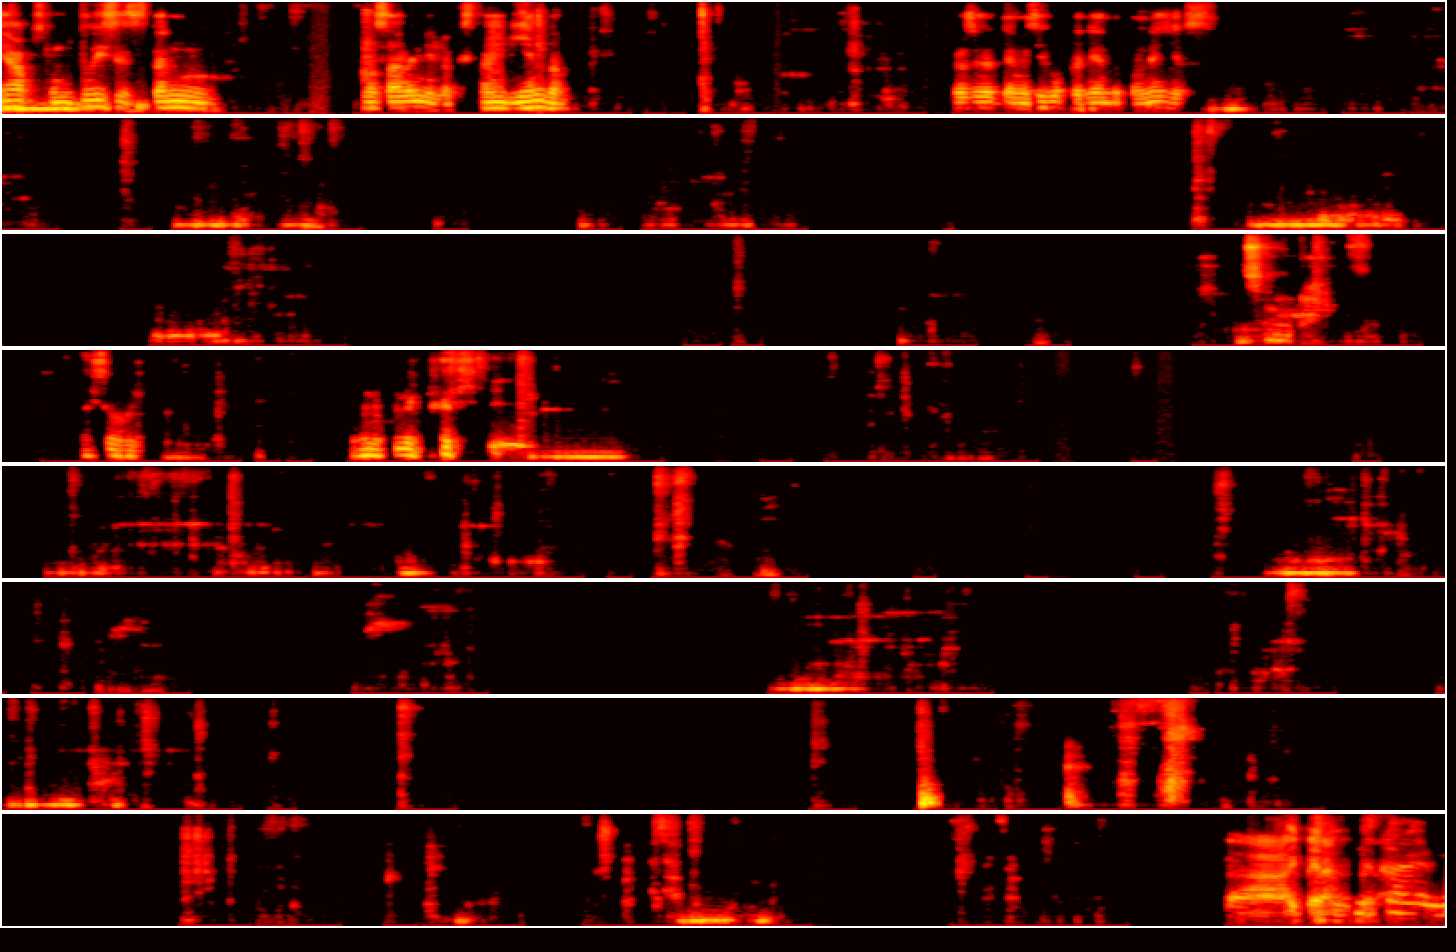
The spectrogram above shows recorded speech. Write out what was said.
Ya, pues como tú dices, están, no saben ni lo que están viendo. Por eso yo me sigo peleando con ellos. Chingados. Sorry. Bueno,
